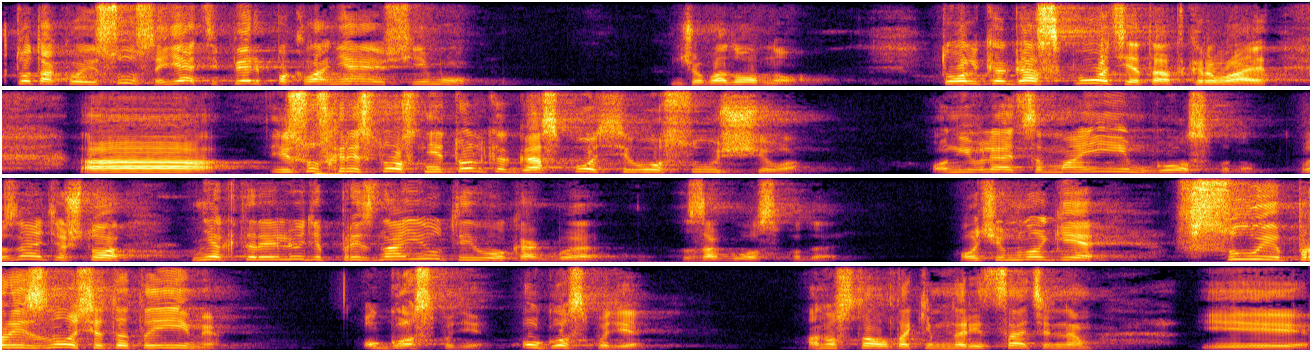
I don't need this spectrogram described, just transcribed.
кто такой Иисус, и я теперь поклоняюсь Ему. Ничего подобного. Только Господь это открывает. А, Иисус Христос не только Господь всего сущего, Он является моим Господом. Вы знаете, что некоторые люди признают Его как бы за Господа. Очень многие в суе произносят это имя. О Господи, о Господи. Оно стало таким нарицательным и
